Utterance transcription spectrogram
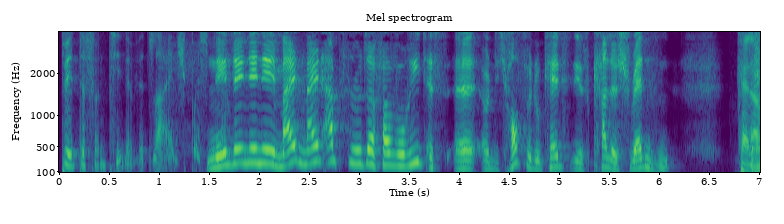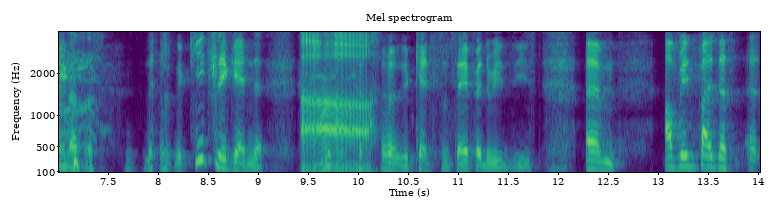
bitte von Tine Wittler einsprechen? Nee, nee, nee, nee, mein, mein absoluter Favorit ist, äh, und ich hoffe, du kennst ihn, ist Kalle Schwensen. Keine Ahnung, wer das ist. Das ist eine Kiezlegende. Ah. Kennst du safe, wenn du ihn siehst. Ähm, auf jeden Fall, das, äh,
